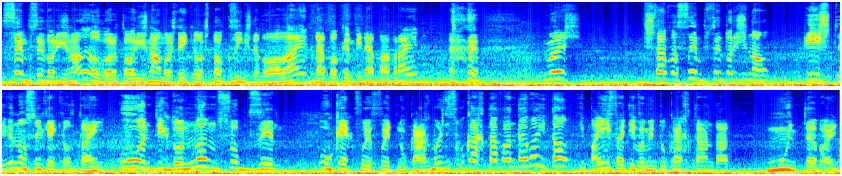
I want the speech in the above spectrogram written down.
100% original, ele agora está original, mas tem aqueles toquezinhos da balalaia, que dá para o caminho, dá para a praia, mas estava 100% original. Este, eu não sei o que é que ele tem, o antigo dono não me soube dizer o que é que foi feito no carro, mas disse que o carro estava a andar bem e tal, e pá, efetivamente o carro está a andar muito bem.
